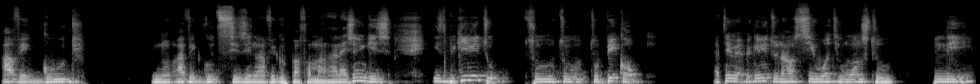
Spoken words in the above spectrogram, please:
have a good, you know, have a good season, have a good performance. And I think he's he's beginning to to to to pick up. I think we're beginning to now see what he wants to play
